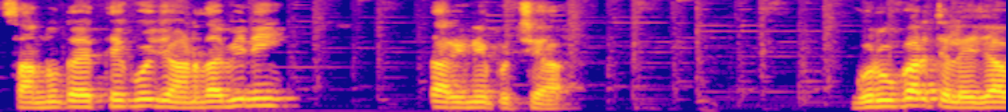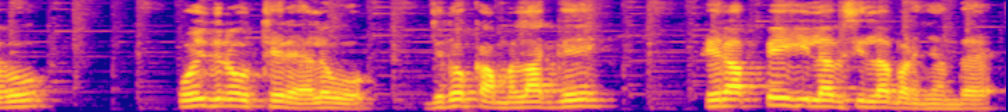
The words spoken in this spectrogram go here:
ਸਾਨੂੰ ਤਾਂ ਇੱਥੇ ਕੋਈ ਜਾਣਦਾ ਵੀ ਨਹੀਂ ਤਾਰੀ ਨੇ ਪੁੱਛਿਆ। ਗੁਰੂ ਘਰ ਚਲੇ ਜਾਵੋ। ਕੁਝ ਦਿਨ ਉੱਥੇ ਰਹਿ ਲਵੋ। ਜਦੋਂ ਕੰਮ ਲੱਗ ਗਏ, ਫਿਰ ਆਪੇ ਹੀ ਵਸੀਲਾ ਬਣ ਜਾਂਦਾ ਹੈ।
